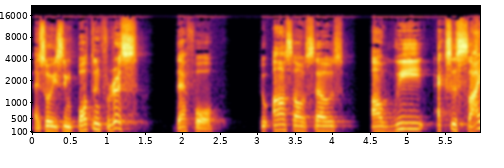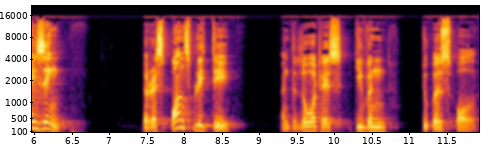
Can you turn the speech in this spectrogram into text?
And so it's important for us, therefore, to ask ourselves are we exercising the responsibility and the Lord has given to us all?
